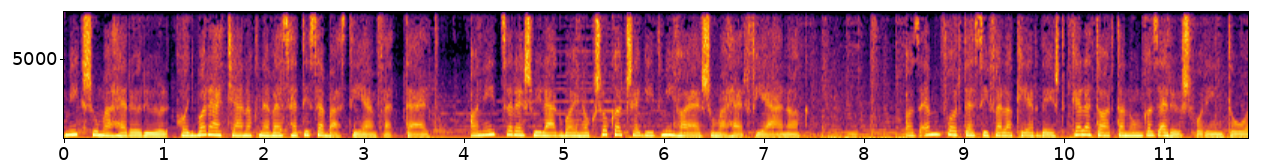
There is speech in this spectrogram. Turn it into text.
Mick Schumacher örül, hogy barátjának nevezheti Sebastian Fettelt. A négyszeres világbajnok sokat segít Michael Schumacher fiának. Az M4 teszi fel a kérdést, kell tartanunk az erős forinttól.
